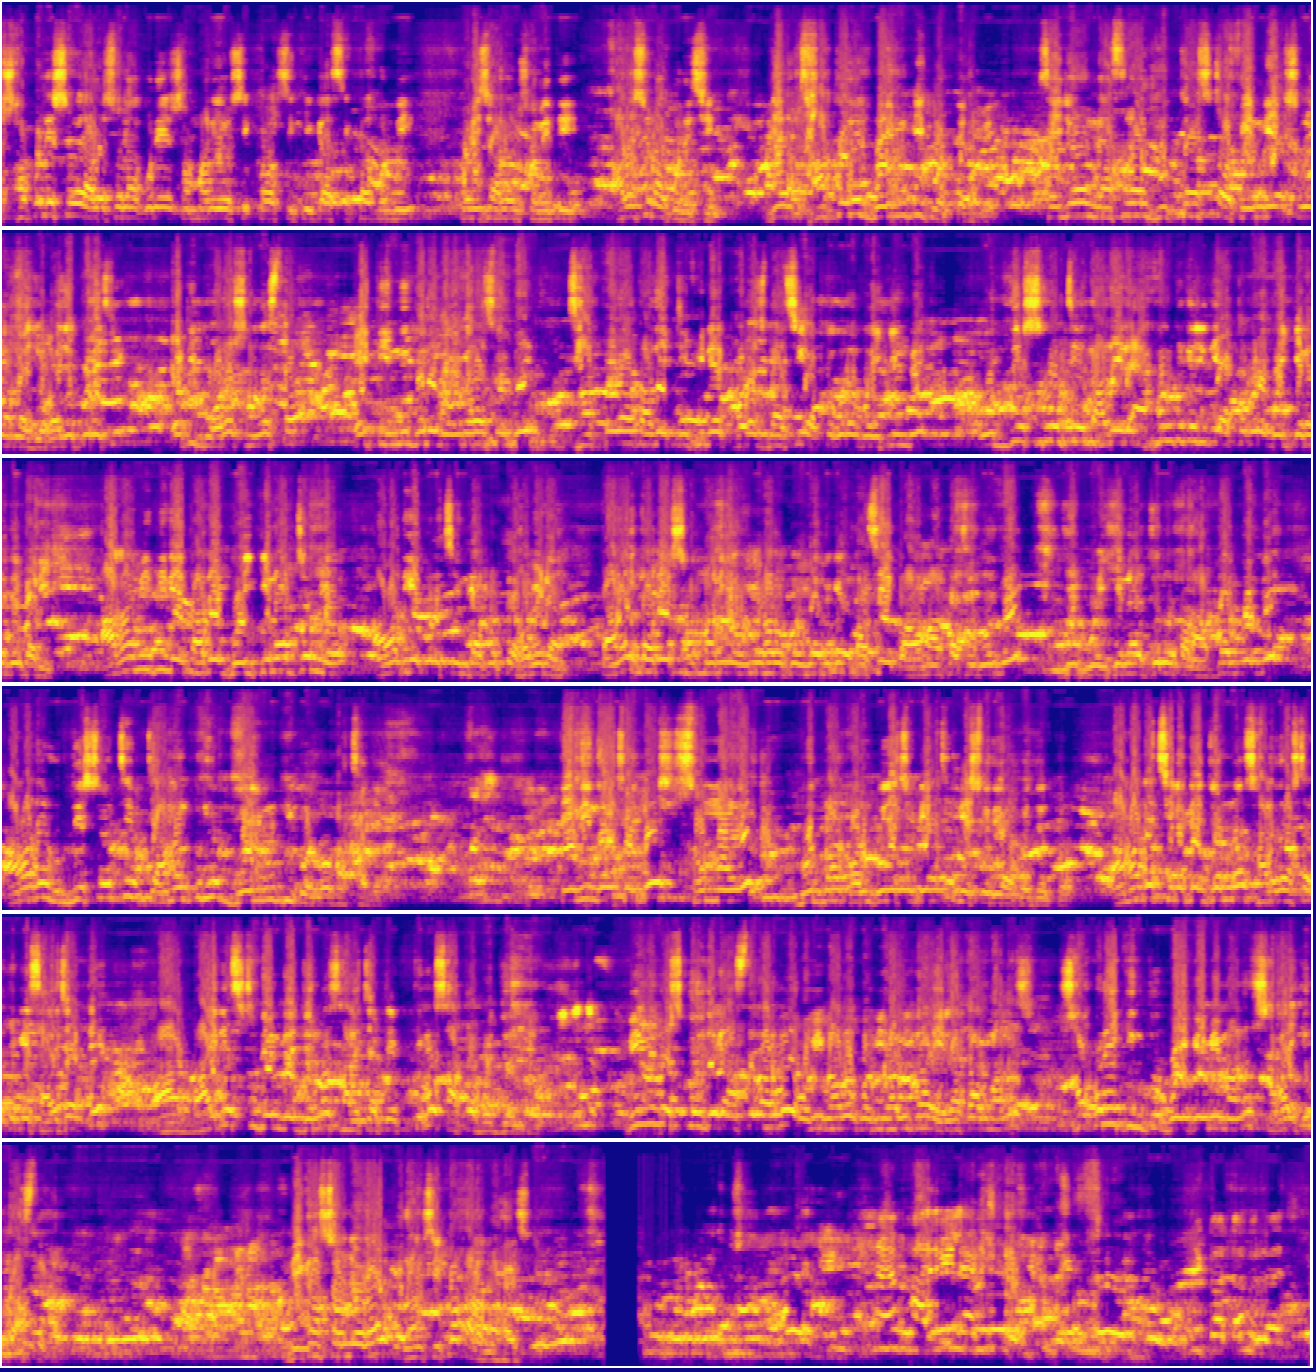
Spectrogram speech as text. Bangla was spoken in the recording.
সকলের সঙ্গে আলোচনা করে সম্মানীয় শিক্ষক, শিক্ষিকা, শিক্ষাকর্মী পরিচালন সমিতি আলোচনা করেছি যে ছাত্রদের বইমুখী করতে হবে। সেই জন্য ন্যাশনাল বুক ট্রাস্ট অফ ইন্ডিয়ার সঙ্গে আমরা যোগাযোগ করেছি। একটি বড় সংস্থা। এই তিন দিন ধরে বইমেলা চলবে। ছাত্ররা তাদের টিফিনের খরচ বাঁচিয়ে একটা করে বই কিনবে। উদ্দেশ্য হচ্ছে তাদের এখন থেকে যদি একটা করে বই কেনাতে পারি, আগামী দিনে তাদের বই কেনার জন্য আমাদেরকে কোনো চিন্তা করতে হবে না। তারাই তাদের সম্মানীয় অভিভাবক, অভিভাবকের কাছে বাবা মার কাছে বলবে যে বই কেনার জন্য তারা আবদার করবে। আমাদের উদ্দেশ্য হচ্ছে যেমন করে বইমুখী করব বাচ্চাদের। তিন দিন ধরে চলবে, সোমবারে, বুধবার করম পুজো ছুটি আছে, বৃহস্পতিবার পর্যন্ত। আমাদের ছেলেদের জন্য সাড়ে দশটা থেকে সাড়ে চারটে, আর বাইরের স্টুডেন্টদের জন্য সাড়ে চারটে থেকে সাতটা পর্যন্ত। বিভিন্ন স্কুল থেকে আসতে পারবে, অভিভাবক, অভিভাবিকা, এলাকার মানুষ, সকলেই কিন্তু বইপ্রেমী মানুষ, সবাই কিন্তু আসতে পারবে। বিকাশ চন্দ্র রায়, প্রধান শিক্ষক, আরামবাগ হাই স্কুল হ্যাঁ অভিজ্ঞতা হলো আজকে।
